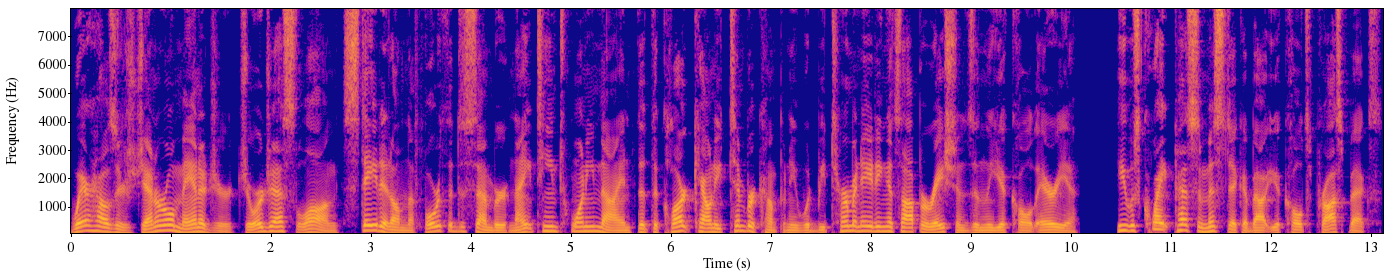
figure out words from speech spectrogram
Weyerhaeuser's general manager, George S. Long, stated on the 4th of December 1929 that the Clark County Timber Company would be terminating its operations in the Yacolt area. He was quite pessimistic about Yacolt's prospects.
